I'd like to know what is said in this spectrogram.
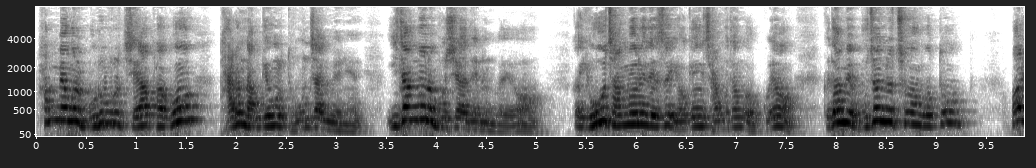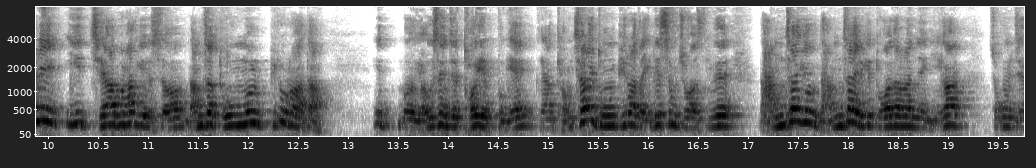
한 명을 무릎으로 제압하고 다른 남경을 도운 장면이에요. 이 장면을 보셔야 되는 거예요. 그러니까 이 장면에 대해서 여경이 잘못한 거 없고요. 그 다음에 무전 요청한 것도 빨리 이 제압을 하기 위해서 남자 도움을 필요로 하다. 이뭐 여기서 이제 더 예쁘게 그냥 경찰의 도움 필요하다 이랬으면 좋았을 텐데 남자 경 남자 이렇게 도와달라는 얘기가 조금 이제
